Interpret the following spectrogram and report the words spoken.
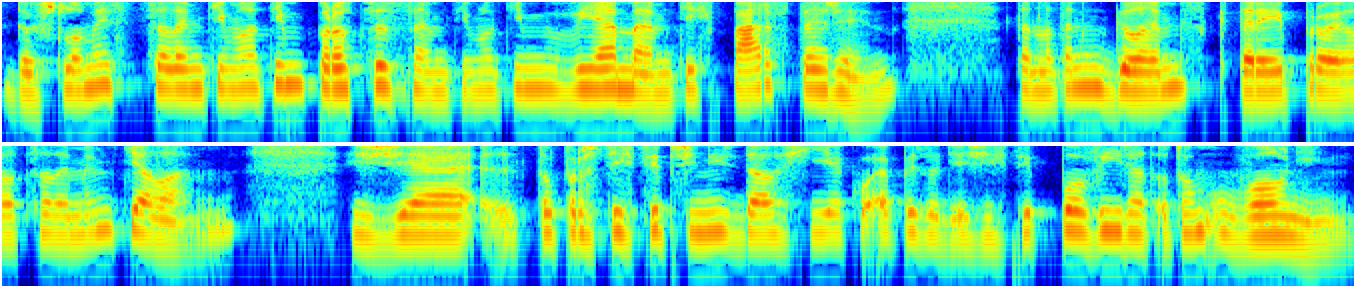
došlo mi s celým tímhletím procesem, tímhletím věmem těch pár vteřin, tenhle ten glimpse, který projel celým mým tělem, že to prostě chci přinést další jako epizodě, že chci povídat o tom uvolnění.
